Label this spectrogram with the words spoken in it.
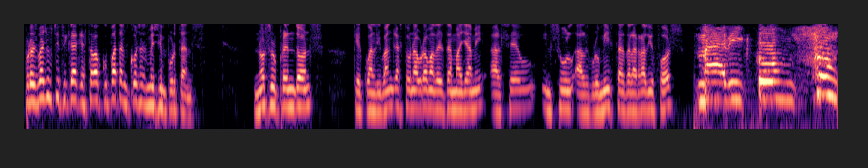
però es va justificar que estava ocupat en coses més importants. No sorprèn, doncs, que quan li van gastar una broma des de Miami, el seu insult als bromistes de la ràdio fos Mariconsum,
